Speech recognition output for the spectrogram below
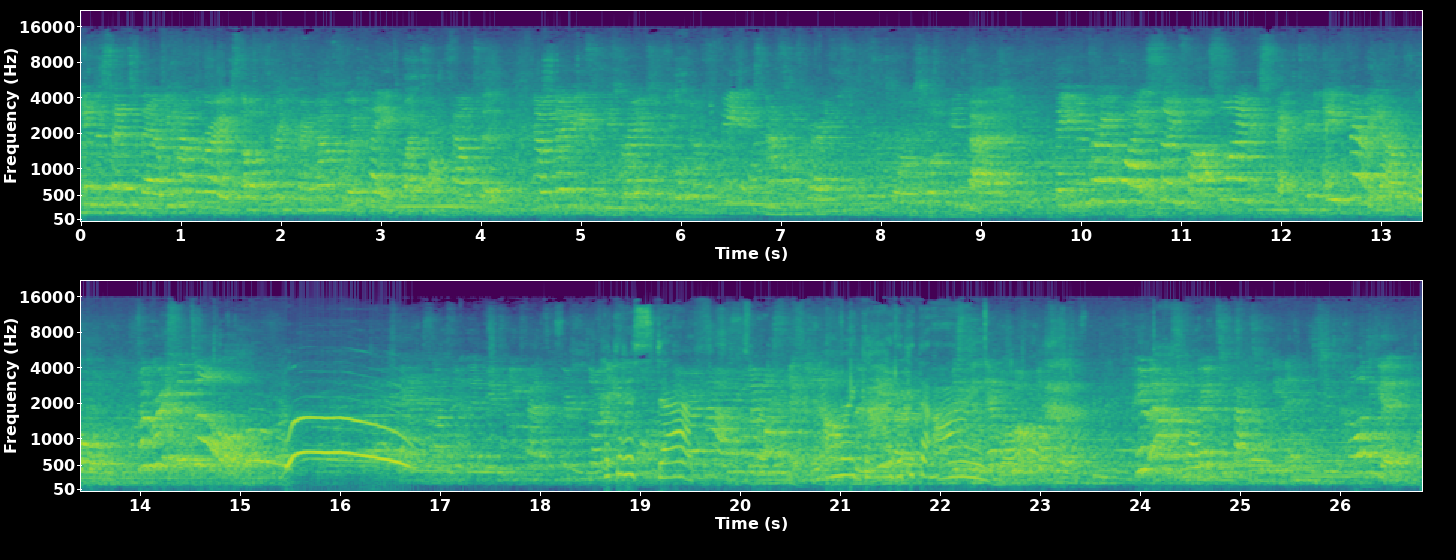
In the centre there, we have the Rose of Draco Malfoy, played by Tom Felton. Now we know these these robes of the Order of the Phoenix as he's wearing his Royal pin badge. They've been very quiet so far, so I'm expecting a very loud roar for Gryffindor! Look at his staff. Oh my god, look at the eye. Who else will go to battle in a knitted cardigan?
